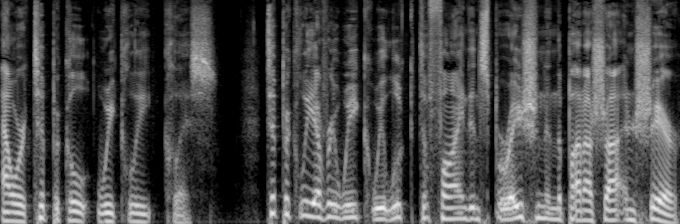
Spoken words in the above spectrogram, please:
our typical weekly class. Typically, every week we look to find inspiration in the parasha and share.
